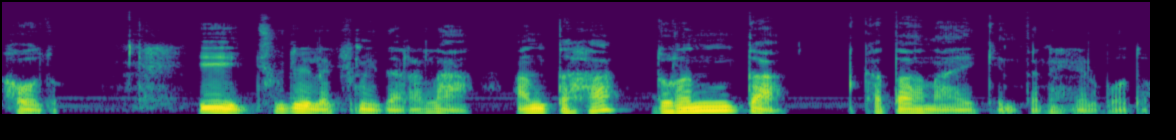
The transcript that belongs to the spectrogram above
ಹೌದು, ಈ ಜೂಲಿ ಲಕ್ಷ್ಮಿ ಅಂತಹ ದುರಂತ ಕಥಾನಾಯಕಿ ಅಂತಲೇ ಹೇಳ್ಬೋದು.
